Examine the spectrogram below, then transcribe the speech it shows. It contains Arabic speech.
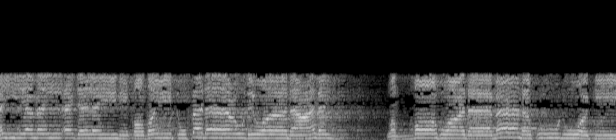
أيما الأجلين قضيت فلا عدوان علي والله على ما نقول وكيل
